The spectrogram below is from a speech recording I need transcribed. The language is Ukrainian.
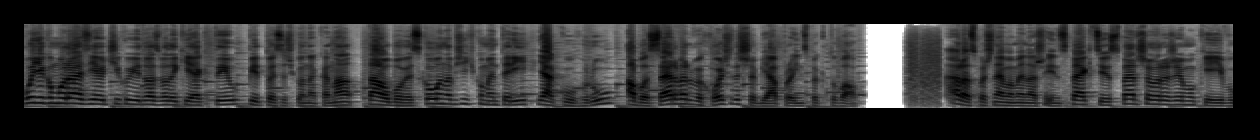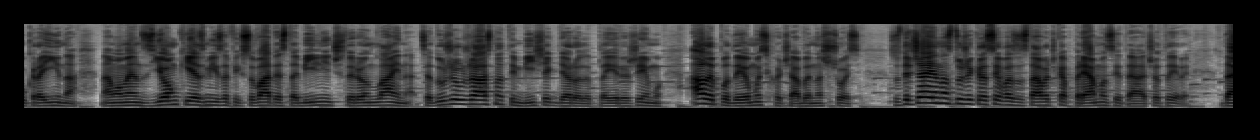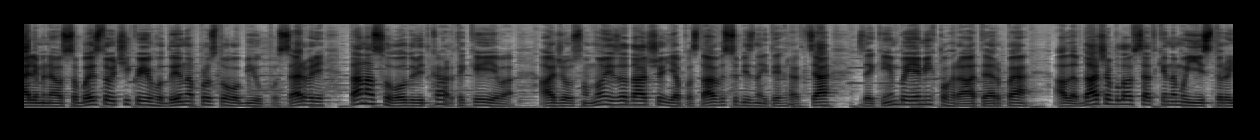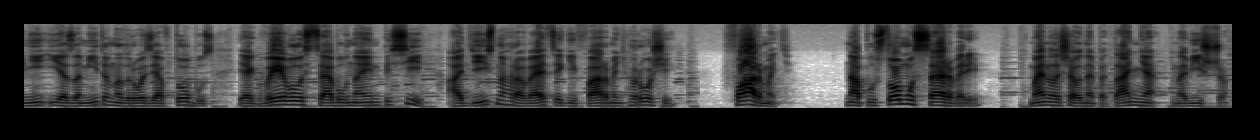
В будь-якому разі я очікую від вас великий актив, підписочку на канал та обов'язково напишіть в коментарі, яку гру або сервер ви хочете, щоб я проінспектував. А розпочнемо ми нашу інспекцію з першого режиму Київ Україна. На момент зйомки я зміг зафіксувати стабільні 4 онлайна. Це дуже ужасно, тим більше як для ролеплей режиму. Але подивимось хоча б на щось. Зустрічає нас дуже красива заставочка прямо з GTA 4. Далі мене особисто очікує година простого бігу по сервері та насолоду від карти Києва. Адже основною задачею я поставив собі знайти гравця, з яким би я міг пограти РП. Але вдача була все-таки на моїй стороні, і я замітив на дорозі автобус. Як виявилось, це був на NPC, а дійсно гравець, який фармить гроші. Фармить на пустому сервері. У мене лише одне питання: навіщо?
